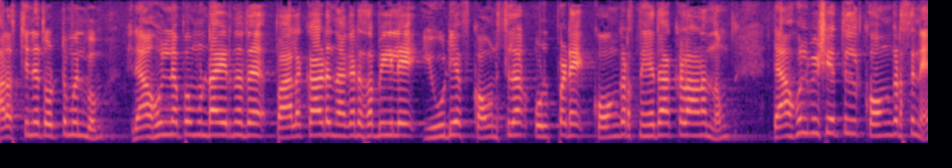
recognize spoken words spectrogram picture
അറസ്റ്റിന് തൊട്ടു മുൻപും രാഹുലിനൊപ്പം ഉണ്ടായിരുന്നത് പാലക്കാട് നഗരസഭയിലെ യു ഡി എഫ് കൗൺസിലർ ഉൾപ്പെടെ കോൺഗ്രസ് നേതാക്കളാണെന്നും രാഹുൽ വിഷയത്തിൽ കോൺഗ്രസിന്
